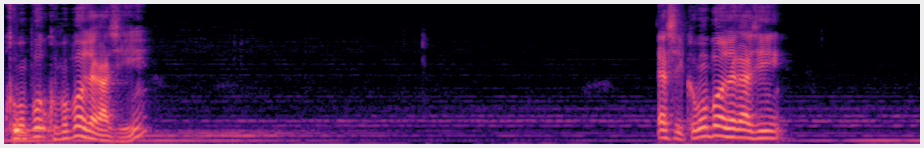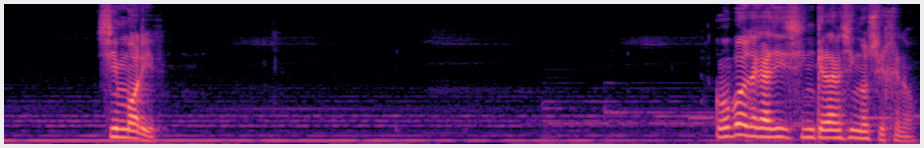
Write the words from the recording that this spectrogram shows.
¿Cómo puedo, cómo puedo llegar allí? Es así, ¿cómo puedo llegar allí sin morir? ¿Cómo puedo llegar allí sin quedarme sin oxígeno?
